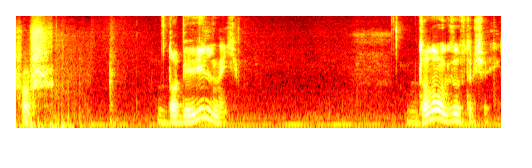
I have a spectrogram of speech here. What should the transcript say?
Що ж, добі вільний. До нових зустрічей!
